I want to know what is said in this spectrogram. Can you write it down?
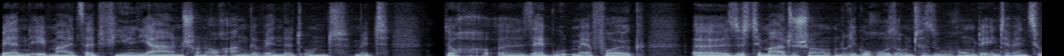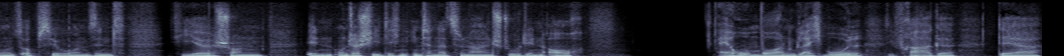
werden eben halt seit vielen Jahren schon auch angewendet und mit doch äh, sehr gutem Erfolg. Äh, systematische und rigorose Untersuchungen der Interventionsoptionen sind hier schon in unterschiedlichen internationalen Studien auch erhoben worden. Gleichwohl die Frage der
